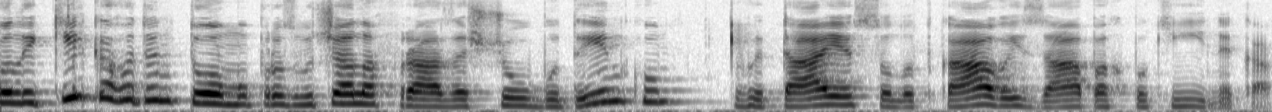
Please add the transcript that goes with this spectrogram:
коли кілька годин тому прозвучала фраза, що у будинку витає солодкавий запах покійника.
